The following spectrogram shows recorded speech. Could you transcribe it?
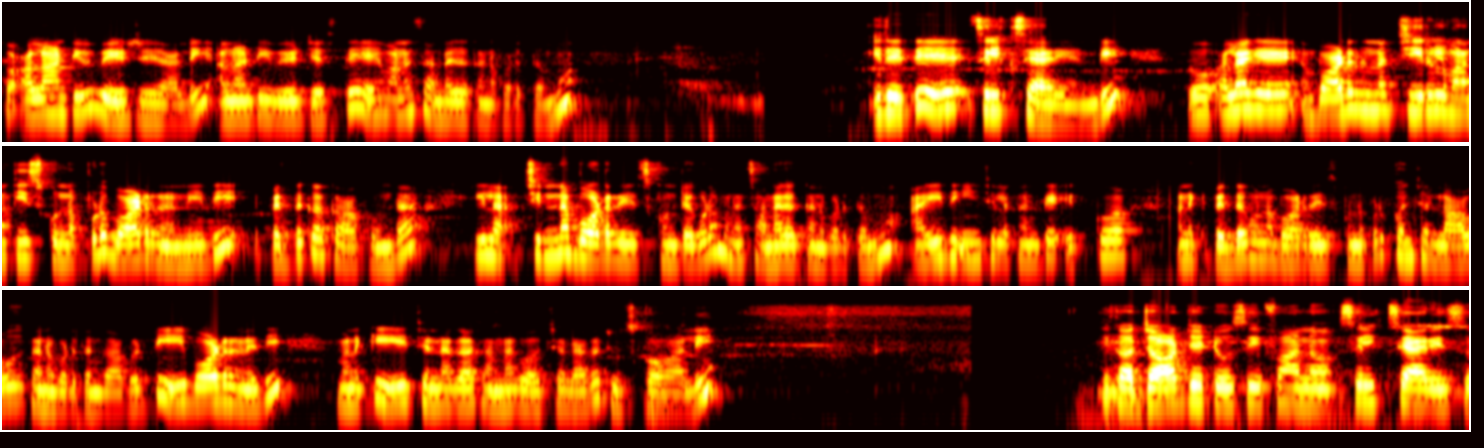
సో అలాంటివి వేర్ చేయాలి అలాంటివి వేర్ చేస్తే మనం సన్నగా కనపడతాము. ఇదైతే సిల్క్ శారీ అండి. సో అలాగే బార్డర్ ఉన్న చీరలు మనం తీసుకున్నప్పుడు బార్డర్ అనేది పెద్దగా కాకుండా ఇలా చిన్న బార్డర్ వేసుకుంటే కూడా మనం సన్నగా కనబడతాము. ఐదు ఇంచుల కంటే ఎక్కువ మనకి పెద్దగా ఉన్న బార్డర్ వేసుకున్నప్పుడు కొంచెం లావుగా కనబడతాం కాబట్టి బార్డర్ అనేది మనకి చిన్నగా సన్నగా వచ్చేలాగా చూసుకోవాలి. ఇక జార్జెట్ సిఫాన్ సిల్క్ శారీస్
